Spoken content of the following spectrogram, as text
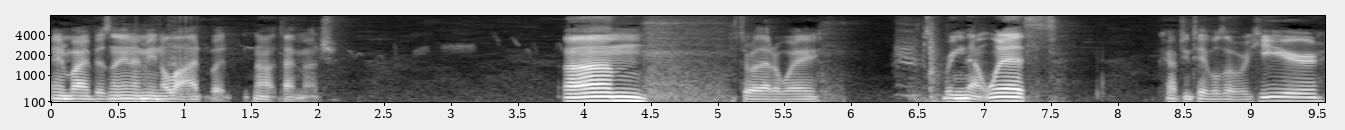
And by a bazillion, I mean a lot, but not that much. Um, throw that away. Bring that with. Crafting table's over here.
